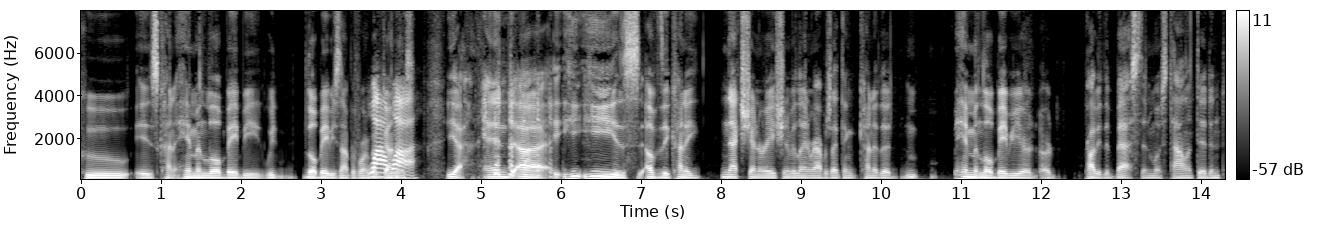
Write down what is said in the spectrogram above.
who is kind of him and Lil Baby. We Lil Baby's not performing, Wah, but Gunna's wah. yeah, and uh, he he is of the kind of next generation of Atlanta rappers. I think kind of the him and Lil Baby are, are probably the best and most talented. And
